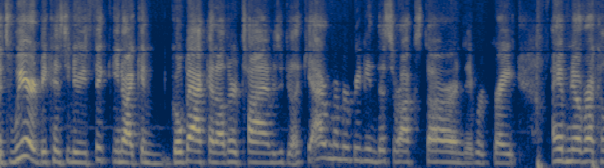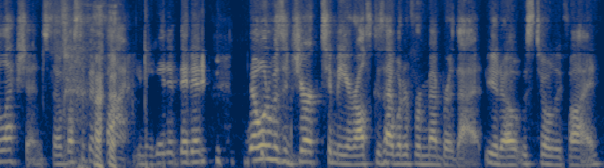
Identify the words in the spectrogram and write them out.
It's weird because you know you think you know I can go back at other times and be like, yeah, I remember reading this rock star and they were great. I have no recollection, so it must have been fine. You know, they didn't. They didn't. No one was a jerk to me, or else because I would have remembered that. You know, it was totally fine.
